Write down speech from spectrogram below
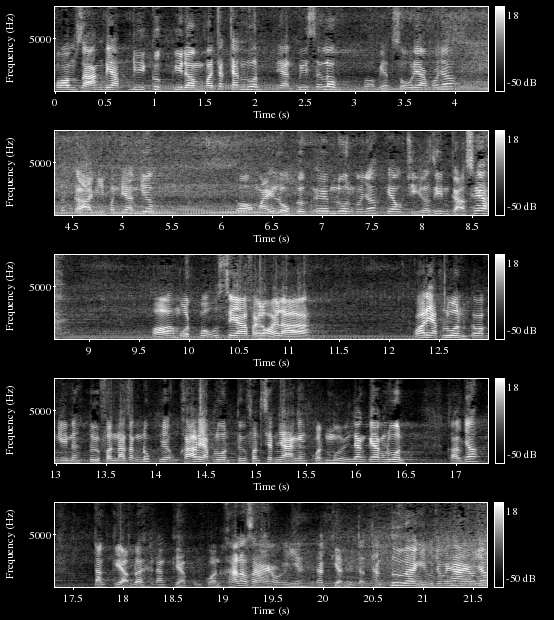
Form dáng đẹp đi cực kỳ đầm và chắc chắn luôn đèn bi sẽ lông có biển số đẹp coi nhá. Tất cả nhìn phần đèn kia. Đó máy lổ cực êm luôn coi nhá keo chỉ là zin cả xe. Đó một mẫu xe phải nói là quá đẹp luôn các bác nhìn này. từ phần la răng đúc hiệu khá đẹp luôn từ phần sen nhang này quần mới leng keng luôn các bác nhá đăng kiểm đây đăng kiểm cũng còn khá là dài các bác nhìn này. đăng kiểm đến tận tháng 4 2022 các nhá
